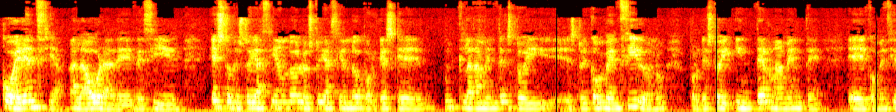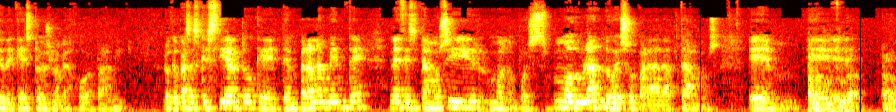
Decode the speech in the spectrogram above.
coherencia a la hora de decir esto que estoy haciendo lo estoy haciendo porque es que claramente estoy, estoy convencido, ¿no? porque estoy internamente eh, convencido de que esto es lo mejor para mí. Lo que pasa es que es cierto que tempranamente necesitamos ir, bueno, pues modulando eso para adaptarnos. Em, a la eh, cultura, al,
